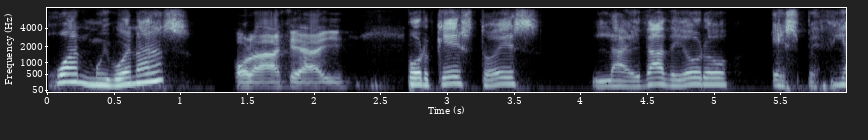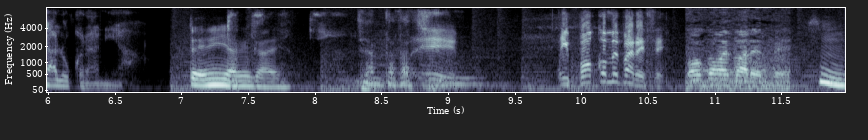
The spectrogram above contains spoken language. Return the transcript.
Juan, muy buenas. Hola, ¿qué hay? Porque esto es la Edad de Oro especial Ucrania. Tenía que caer. Eh, y poco me parece. Poco me parece. Hmm.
